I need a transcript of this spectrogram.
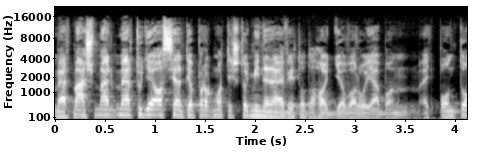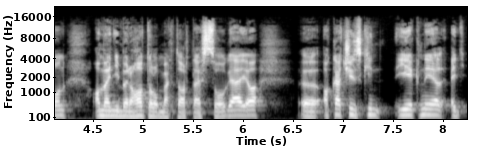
mert, más, mert, mert ugye azt jelenti a pragmatist, hogy minden elvét oda hagyja valójában egy ponton, amennyiben a hatalom megtartás szolgálja. A Kaczynszkijéknél egy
